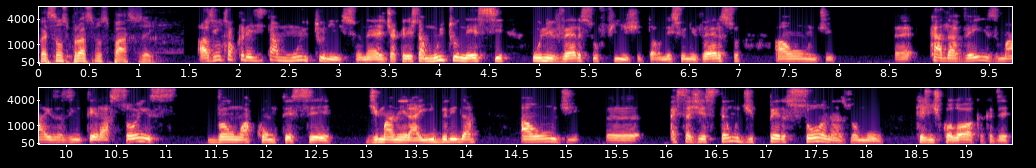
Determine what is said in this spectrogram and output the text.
quais são os próximos passos aí? A gente acredita muito nisso, né? A gente acredita muito nesse universo digital, nesse universo aonde é, cada vez mais as interações vão acontecer de maneira híbrida, aonde é, essa gestão de personas, vamos que a gente coloca, quer dizer,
